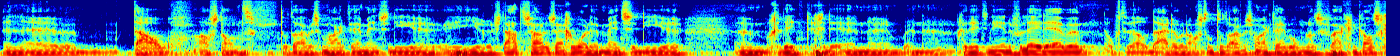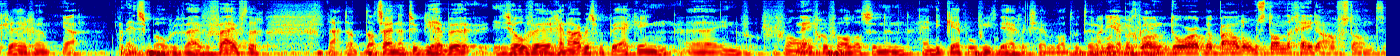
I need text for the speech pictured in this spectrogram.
een uh, taalafstand tot de arbeidsmarkt. En mensen die uh, hier statushouder zijn geworden, mensen die uh, um, gede een, een gedetineerde verleden hebben, oftewel daardoor een afstand tot de arbeidsmarkt hebben omdat ze vaak geen kans gekregen. Ja. Mensen boven de 55. Nou, dat, dat zijn natuurlijk, die hebben in zoverre geen arbeidsbeperking uh, in geval nee. of geval dat ze een handicap of iets dergelijks hebben. Wat we maar die hebben gewoon door bepaalde omstandigheden afstand.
